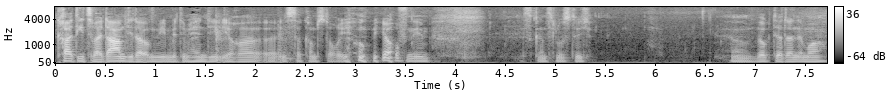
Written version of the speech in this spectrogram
Gerade die zwei Damen, die da irgendwie mit dem Handy ihre äh, Instagram-Story irgendwie aufnehmen. Das ist ganz lustig. Ja, wirkt ja dann immer.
